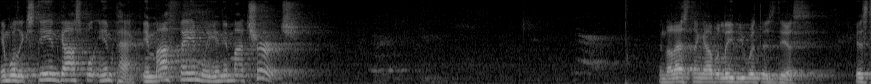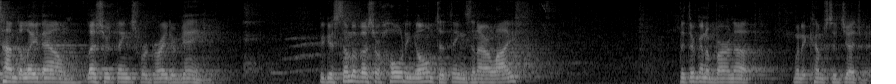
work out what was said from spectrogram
and will extend gospel impact in my family and in my church? And the last thing I would leave you with is this it's time to lay down lesser things for greater gain. Because some of us are holding on to things in our life that they're going to burn up when it comes to judgment.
